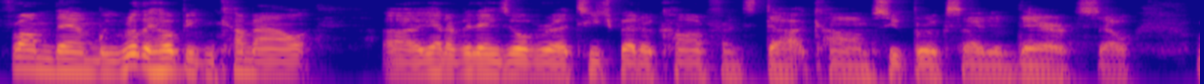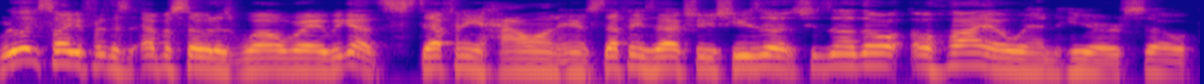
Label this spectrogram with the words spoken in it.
from them. We really hope you can come out. Uh, again, everything's over at teachbetterconference.com. Super excited there. So really excited for this episode as well, Rae. We got Stephanie Howell on here. Stephanie's actually she's a she's another Ohioan here, so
